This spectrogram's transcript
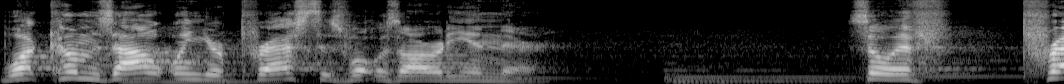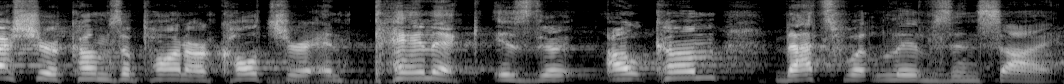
what comes out when you're pressed is what was already in there. So if pressure comes upon our culture and panic is the outcome, that's what lives inside.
